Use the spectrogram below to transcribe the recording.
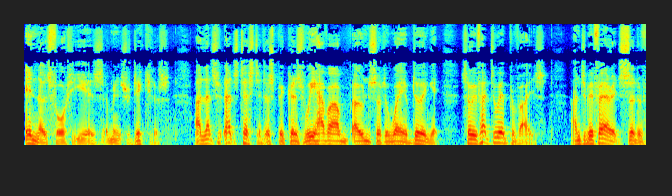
in those forty years. I mean, it's ridiculous, and that's that's tested us because we have our own sort of way of doing it. So we've had to improvise, and to be fair, it's sort of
